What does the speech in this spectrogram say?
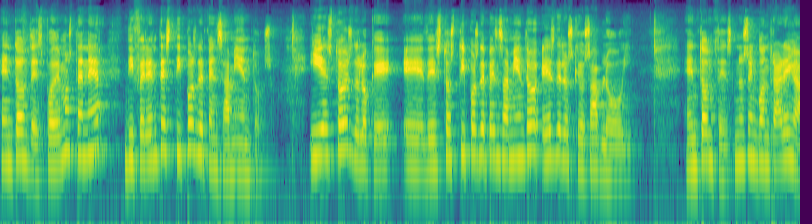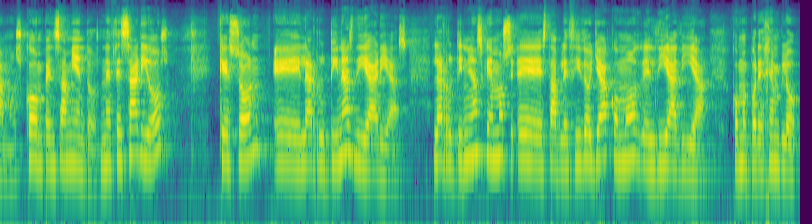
Entonces, podemos tener diferentes tipos de pensamientos. Y esto es de lo que, eh, de estos tipos de pensamiento es de los que os hablo hoy. Entonces, nos encontraremos con pensamientos necesarios, que son eh, las rutinas diarias las rutinas que hemos eh, establecido ya como del día a día, como por ejemplo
